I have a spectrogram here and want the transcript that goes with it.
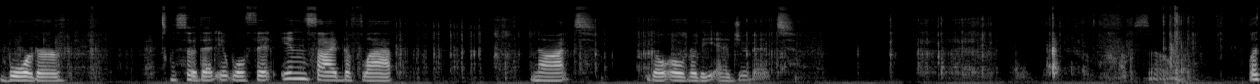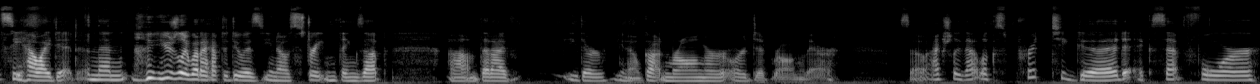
border so that it will fit inside the flap, not go over the edge of it. So let's see how I did. And then usually what I have to do is, you know, straighten things up um, that I've either, you know, gotten wrong or, or did wrong there. So actually that looks pretty good, except for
